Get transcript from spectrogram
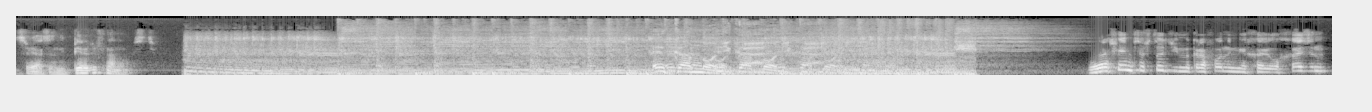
связаны. Перерыв на новости. Экономика. Экономика. Возвращаемся в студию микрофона Михаил Хазин.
